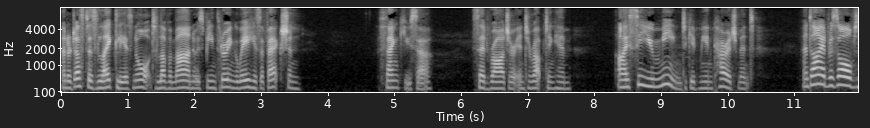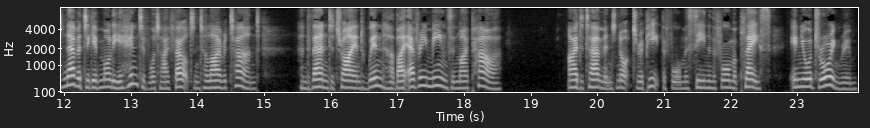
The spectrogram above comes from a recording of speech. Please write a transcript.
and are just as likely as not to love a man who has been throwing away his affection. Thank you, sir, said Roger, interrupting him. I see you mean to give me encouragement, and I had resolved never to give Molly a hint of what I felt until I returned, and then to try and win her by every means in my power. I determined not to repeat the former scene in the former place, in your drawing-room,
